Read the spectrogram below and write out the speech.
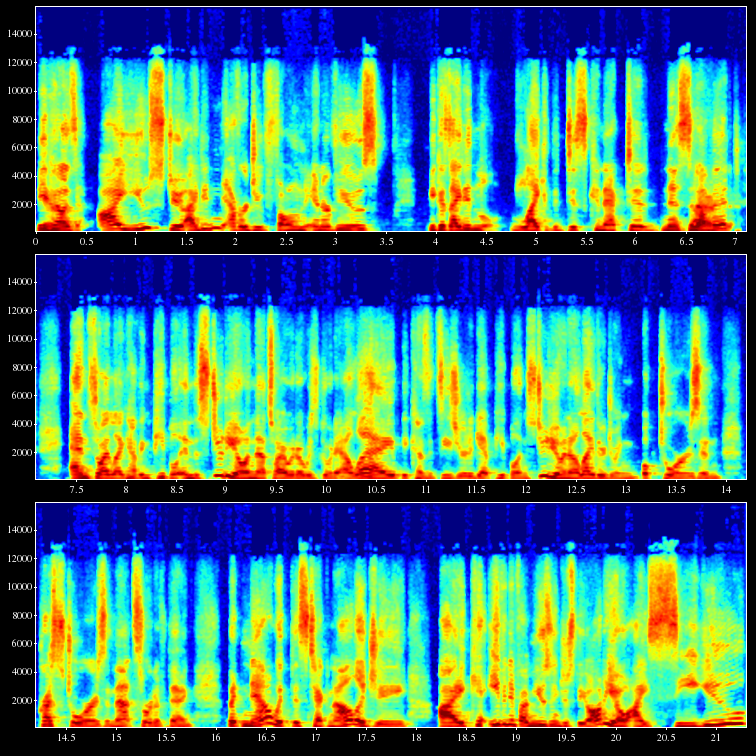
Because yeah. I used to, I didn't ever do phone interviews because I didn't like the disconnectedness no. of it. And so I like having people in the studio. And that's why I would always go to LA because it's easier to get people in studio. In LA, they're doing book tours and press tours and that sort of thing. But now with this technology, I can even if I'm using just the audio, I see you,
